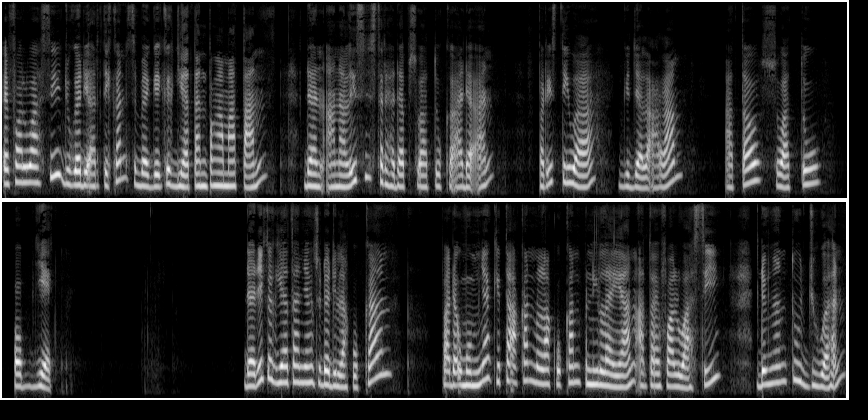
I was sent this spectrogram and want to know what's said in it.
Evaluasi juga diartikan sebagai kegiatan pengamatan dan analisis terhadap suatu keadaan, peristiwa, gejala alam, atau suatu objek. Dari kegiatan yang sudah dilakukan, pada umumnya kita akan melakukan penilaian atau evaluasi dengan tujuan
